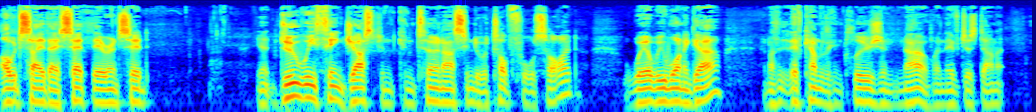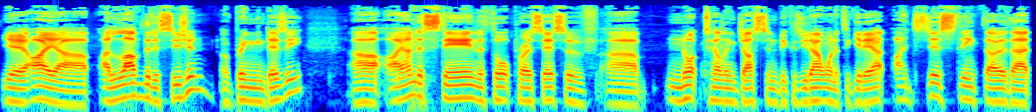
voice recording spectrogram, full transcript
I would say they sat there and said, you know, "Do we think Justin can turn us into a top four side, where we want to go?" And I think they've come to the conclusion, no, and they've just done it. Yeah, I uh, I love the decision of bringing Desi. Uh, I understand the thought process of uh, not telling Justin because you don't want it to get out. I just think though that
